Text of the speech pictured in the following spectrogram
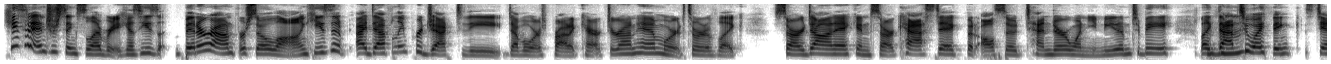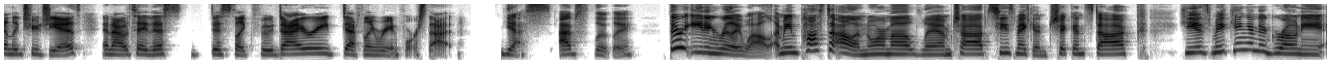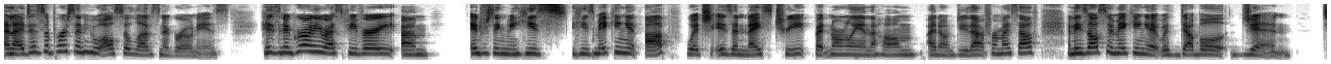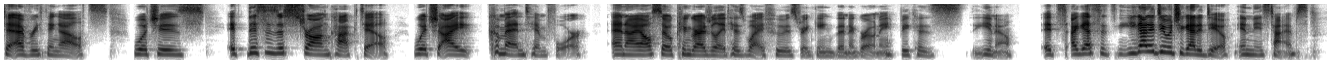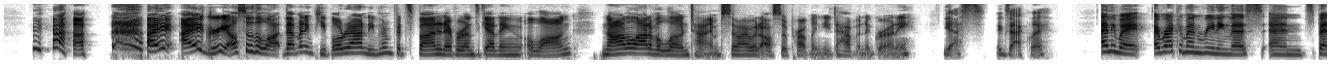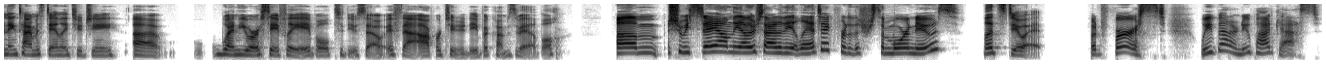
he's an interesting celebrity because he's been around for so long. He's a I definitely project the Devil Wears Prada character on him, where it's sort of like sardonic and sarcastic, but also tender when you need him to be. Like that's mm-hmm. who I think Stanley Tucci is, and I would say this this like food diary definitely reinforced that. Yes, absolutely. They're eating really well. I mean, pasta alla norma, lamb chops. He's making chicken stock. He is making a Negroni, and I just a person who also loves Negronis. His Negroni recipe very um interesting to me. He's he's making it up, which is a nice treat, but normally in the home I don't do that for myself. And he's also making it with double gin to everything else, which is it. This is a strong cocktail, which I commend him for. And I also congratulate his wife who is drinking the Negroni because, you know, it's, I guess it's, you got to do what you got to do in these times. Yeah, I I agree. Also, the lot that many people around, even if it's fun and everyone's getting along, not a lot of alone time. So I would also probably need to have a Negroni. Yes, exactly. Anyway, I recommend reading this and spending time with Stanley Tucci uh, when you are safely able to do so, if that opportunity becomes available. Um, should we stay on the other side of the Atlantic for, the, for some more news? Let's do it. But first, we've got a new podcast.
